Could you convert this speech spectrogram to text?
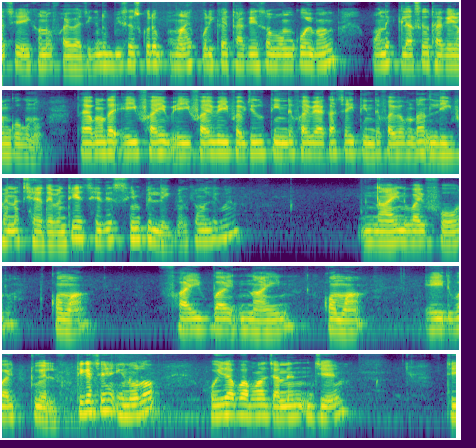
আছে, এখানেও ফাইভ আছে, কিন্তু বিশেষ করে অনেক পরীক্ষায় থাকে এসব অঙ্ক এবং অনেক ক্লাসেও থাকে এই অঙ্কগুলো। তাই আপনারা এই ফাইভ এই ফাইভ এই ফাইভ যেহেতু তিনটে ফাইভ এক আছে, এই তিনটে ফাইভ আপনারা লিখবেন না, ছেড়ে দেবেন, ঠিক আছে? ছেড়ে দিয়ে সিম্পল লিখবেন, কেমন লিখবেন? Nine by four comma five by nine comma eight by twelve ঠিক আছে? এগুলো হয়ে যাব আপনারা জানেন যে যে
